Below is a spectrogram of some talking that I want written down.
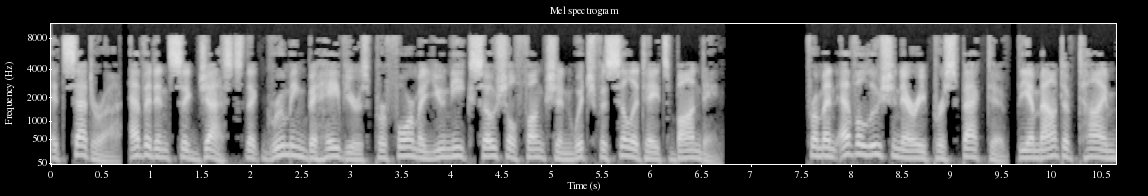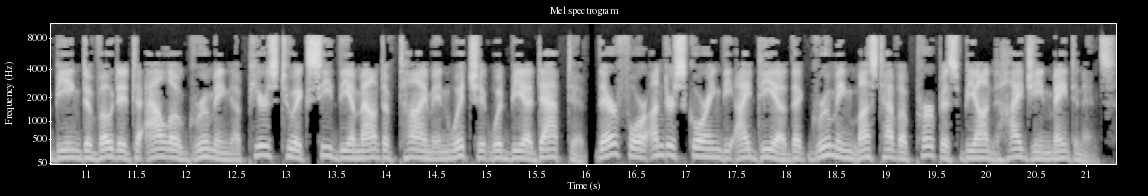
etc., evidence suggests that grooming behaviors perform a unique social function which facilitates bonding. From an evolutionary perspective, the amount of time being devoted to allo-grooming appears to exceed the amount of time in which it would be adaptive, therefore underscoring the idea that grooming must have a purpose beyond hygiene maintenance.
